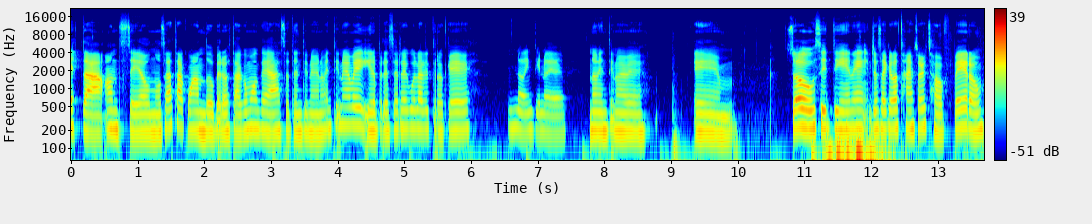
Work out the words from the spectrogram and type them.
está on sale, no sé hasta cuándo, pero está como que a $79.99 y el precio regular creo que 99. 99. Em, so, si tiene, yo sé que los times are tough, pero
